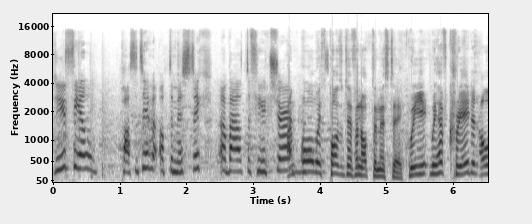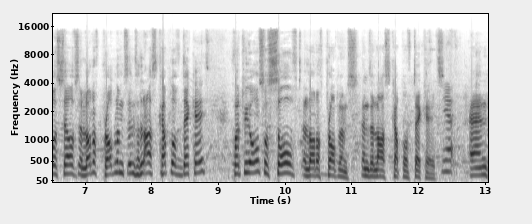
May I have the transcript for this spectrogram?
do you feel positive, optimistic about the future? I'm always positive and optimistic. We, we have created ourselves a lot of problems in the last couple of decades, but we also solved a lot of problems in the last couple of decades. Yeah. And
